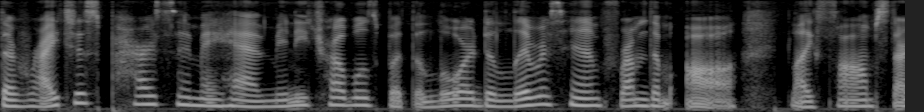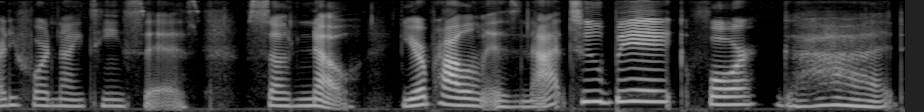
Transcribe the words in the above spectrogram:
the righteous person may have many troubles, but the Lord delivers him from them all, like Psalms 34 19 says. So, no, your problem is not too big for God.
